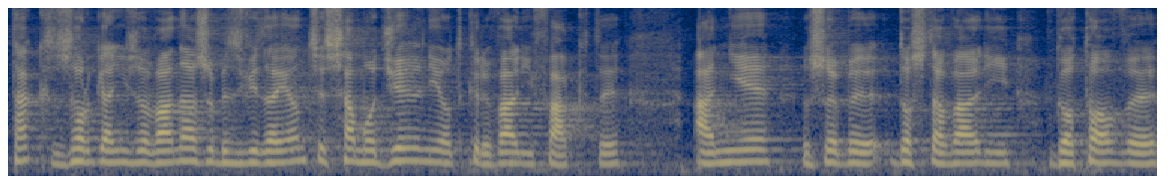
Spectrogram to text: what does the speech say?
tak zorganizowana, żeby zwiedzający samodzielnie odkrywali fakty, a nie żeby dostawali gotowy,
